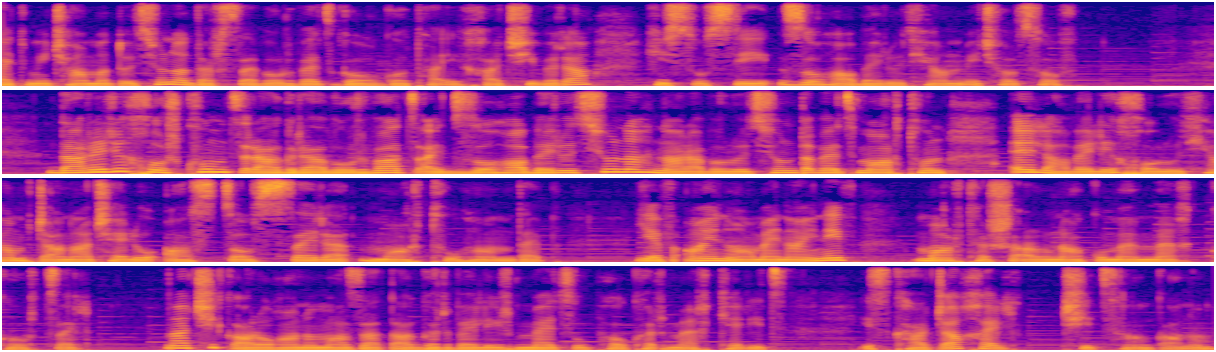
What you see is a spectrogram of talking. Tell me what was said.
Այդ միջամտությունը դրսևորվեց Գողգոթայի խաչի վրա Հիսուսի զոհաբերության միջոցով։ Դարերի խորքում ծրագրավորված այդ զոհաբերությունը հնարավորություն տվեց մարդուն ել ավելի խորությամբ ճանաչելու Աստծո սերը մարդու հանդեպ։ Եվ այնուամենայնիվ մարդը շարունակում է մեղք գործել։ Նա չի կարողանում ազատագրվել իր մեծ ու փոքր մեղքերից, իսկ հաճախ էլ չի ցանկանում։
